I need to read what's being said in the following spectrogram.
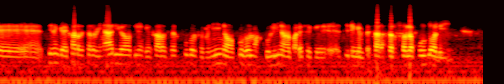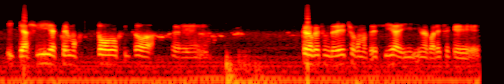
eh, tienen que dejar de ser binario, tienen que dejar de ser fútbol femenino, fútbol masculino, me parece que tienen que empezar a ser solo fútbol y, que allí estemos todos y todas. Eh, creo que es un derecho, como te decía, y, me parece que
